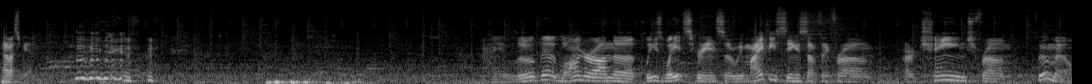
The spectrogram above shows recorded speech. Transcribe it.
That must be it. A little bit longer on the please wait screen, so we might be seeing something from or change from Fumu.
